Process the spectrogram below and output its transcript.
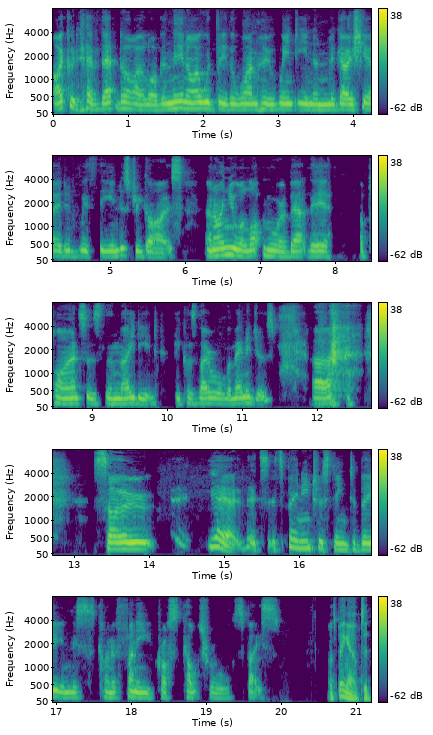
I could have that dialogue, and then I would be the one who went in and negotiated with the industry guys. And I knew a lot more about their appliances than they did because they were all the managers. Uh, so yeah, it's it's been interesting to be in this kind of funny cross cultural space. It's being able to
